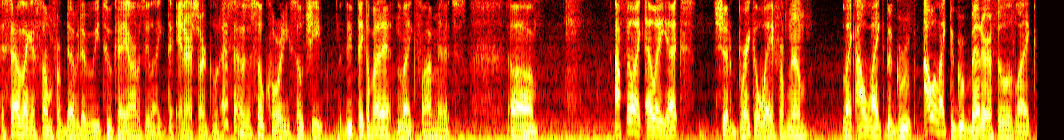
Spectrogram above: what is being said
it sounds like it's something from WWE 2K, honestly, like the inner circle. That sounds just so corny, so cheap. Do you think about that in like five minutes? Um, I feel like LAX should break away from them. Like I like the group. I would like the group better if it was like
